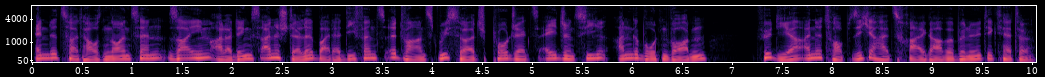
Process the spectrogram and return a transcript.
Ende 2019 sei ihm allerdings eine Stelle bei der Defense Advanced Research Projects Agency angeboten worden, für die er eine Top-Sicherheitsfreigabe benötigt hätte.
